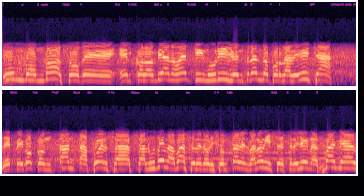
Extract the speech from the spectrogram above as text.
Un bombazo de el colombiano Elkin Murillo entrando por la derecha. Le pegó con tanta fuerza, saludó la base del horizontal el balón y se estrelló en las vallas.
